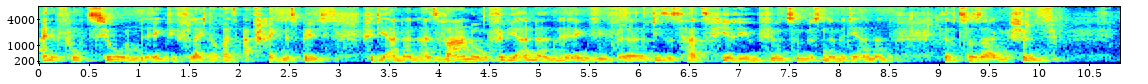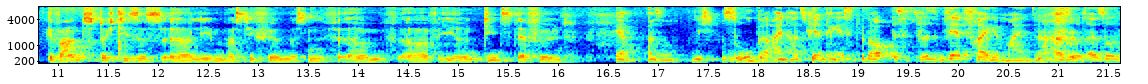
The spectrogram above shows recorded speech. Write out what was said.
eine Funktion, irgendwie vielleicht auch als abschreckendes Bild für die anderen, als Warnung für die anderen, irgendwie äh, dieses Hartz-IV-Leben führen zu müssen, damit die anderen sozusagen schön gewarnt durch dieses äh, Leben, was die führen müssen, ähm, äh, ihren Dienst erfüllen. Ja, also nicht sogar ein Hartz-IV-Empfänger ist überhaupt ist wertfrei gemeint. Ne? Also, also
